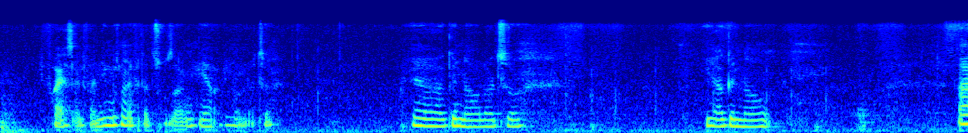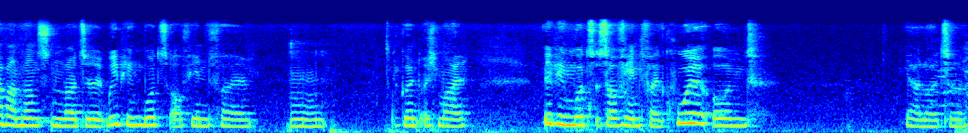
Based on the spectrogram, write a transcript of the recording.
Ich feiere es einfach nicht, muss man einfach dazu sagen. Ja, genau, Leute. Ja, genau, Leute. Ja, genau. Aber ansonsten, Leute, Weeping Woods auf jeden Fall. Mh, mm, gönnt euch mal. Weeping Woods ist auf jeden Fall cool und ja, Leute.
